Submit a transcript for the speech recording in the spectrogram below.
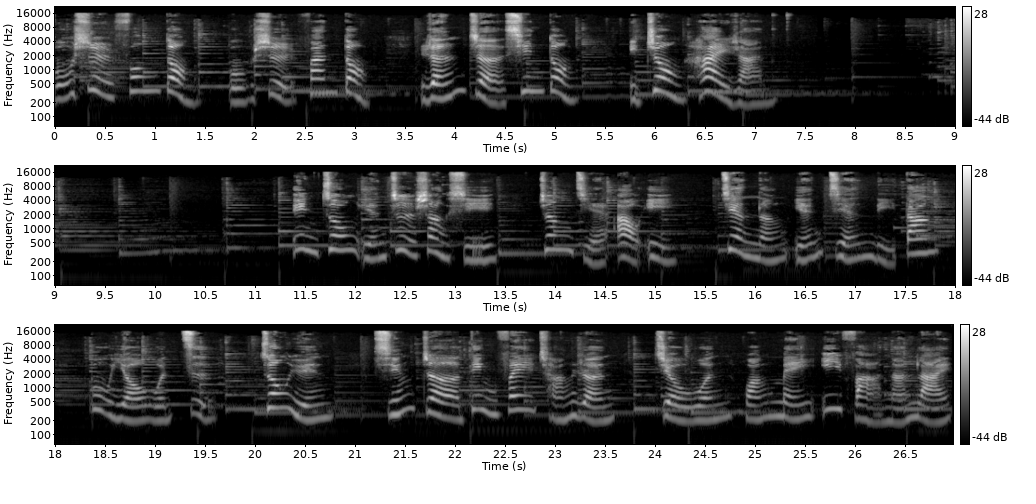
不是风动，不是翻动，仁者心动。”一众骇然。印宗言至上席，征结奥义，见能言简理当，不由文字。宗云：行者定非常人，久闻黄梅依法难来，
